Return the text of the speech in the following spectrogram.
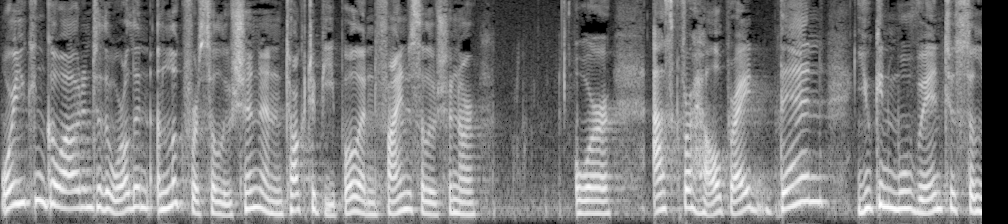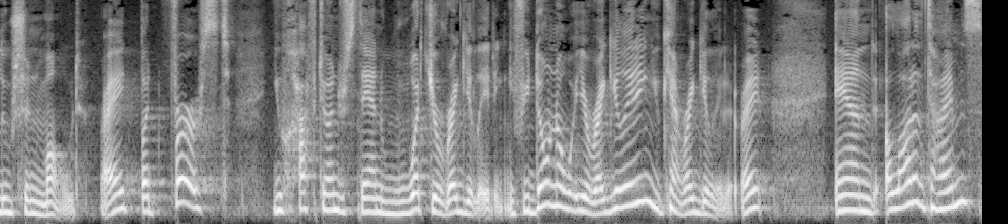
or you can go out into the world and, and look for a solution and talk to people and find a solution or or ask for help right then you can move into solution mode right but first you have to understand what you're regulating. If you don't know what you're regulating, you can't regulate it, right? And a lot of the times,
